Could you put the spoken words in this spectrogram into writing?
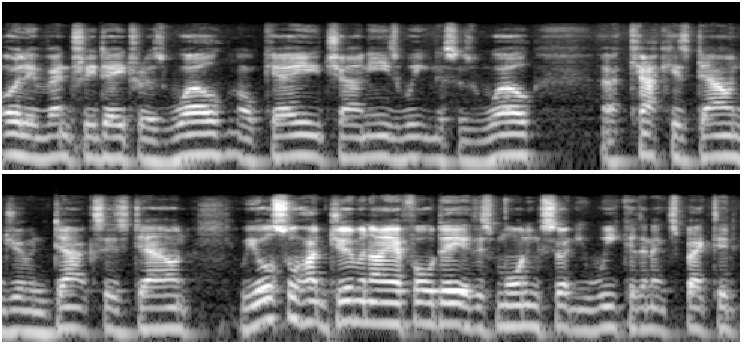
oil inventory data as well. Okay, Chinese weakness as well. Uh, CAC is down, German DAX is down. We also had German IFO data this morning, certainly weaker than expected.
